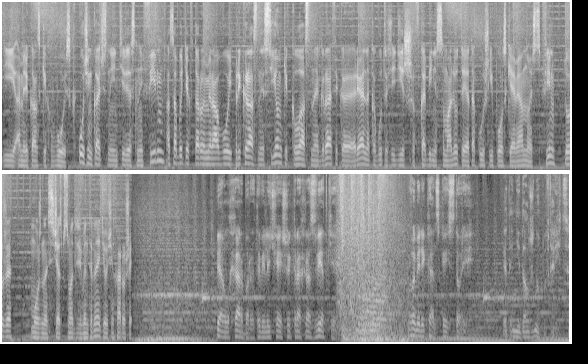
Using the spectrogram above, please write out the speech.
и американских войск. Очень качественный и интересный фильм о событиях Второй мировой. Прекрасные съемки, классная графика. Реально как будто сидишь в кабине самолета и атакуешь японский авианосец. Фильм тоже можно сейчас посмотреть в интернете, очень хороший. Перл-Харбор — это величайший крах разведки в американской истории. Это не должно повториться.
